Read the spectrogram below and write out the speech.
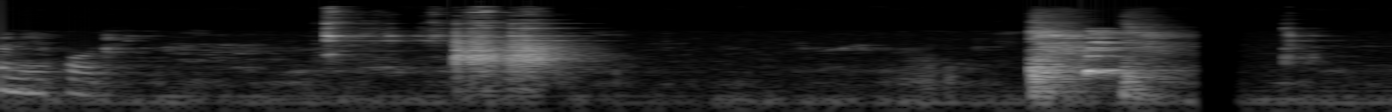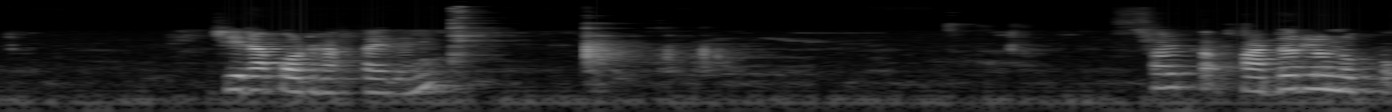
ಧನಿಯಾ ಪೌಡ್ರ್. ಜೀರಾ ಪೌಡ್ರ್ ಹಾಕ್ತಾ ಇದ್ದೀನಿ. ಸ್ವಲ್ಪ ಪಾದರ್ಲೋನ್ ಉಪ್ಪು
